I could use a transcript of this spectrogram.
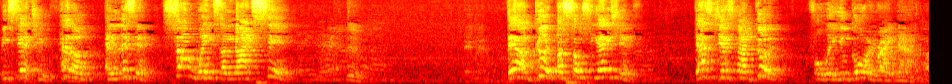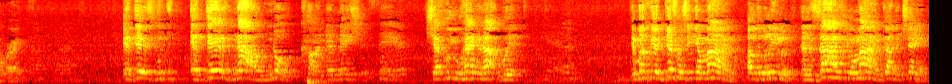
beset you. Hello, and listen, some weights are not sin. They are good associations. That's just not good for where you're going right now. All right. If there's if there's now no condemnation, check who you're hanging out with. There must be a difference in your mind of the believer. The desires of your mind got to change.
